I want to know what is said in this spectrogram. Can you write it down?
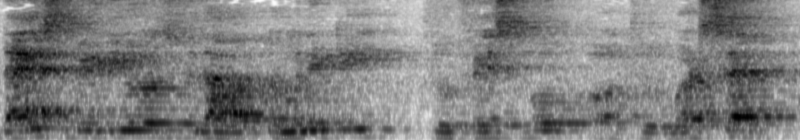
dance videos with our community through Facebook or through WhatsApp.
